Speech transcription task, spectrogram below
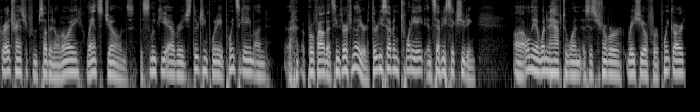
grad transfer from Southern Illinois, Lance Jones. The Saluki averaged 13.8 points a game on a profile that seems very familiar 37, 28, and 76 shooting. Uh, only a one and a half to one assist turnover ratio for a point guard.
